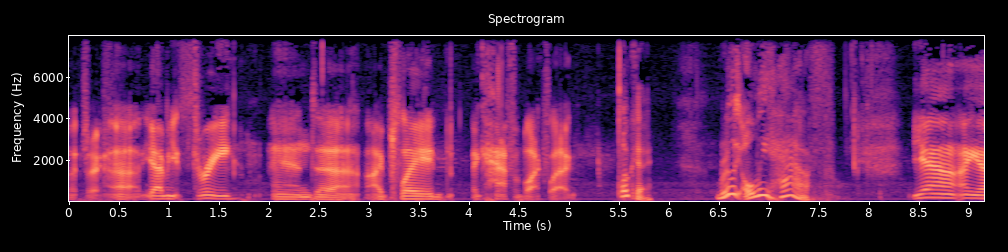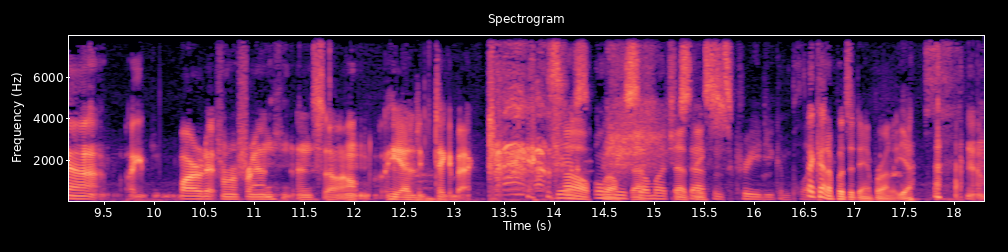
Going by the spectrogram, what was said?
That's right. Uh, yeah, I beat three, and uh, I played like half of Black Flag. Okay, really, only half. Yeah, I uh, I borrowed it from a friend, and so um, he had to take it back. There's Oh, well, only so that- much that Assassin's makes- Creed you can play. That kind of puts a damper on it. Yeah. yeah.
